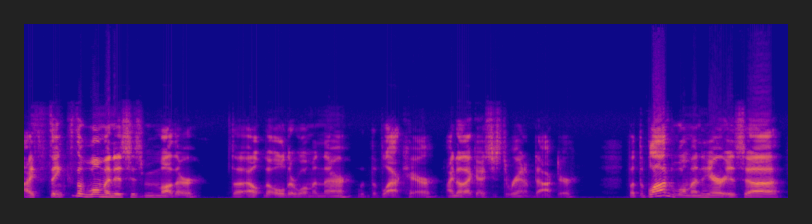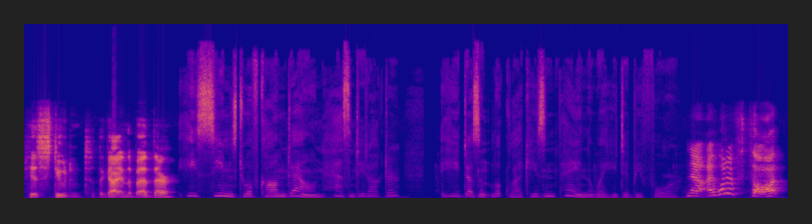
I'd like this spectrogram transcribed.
I think the woman is his mother, the el- the older woman there with the black hair. I know that guy's just a random doctor, but the blonde woman here is uh, his student, the guy in the bed there. He seems to have calmed down, hasn't he, Doctor? He doesn't look like he's in pain the way he did before. Now I would have thought,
